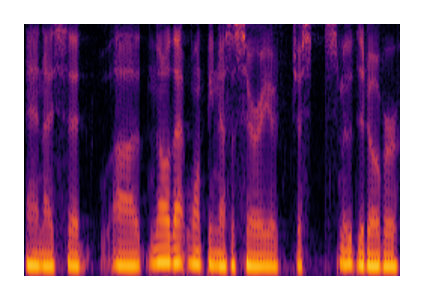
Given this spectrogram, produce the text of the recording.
And I said, uh, no, that won't be necessary. I just smoothed it over.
